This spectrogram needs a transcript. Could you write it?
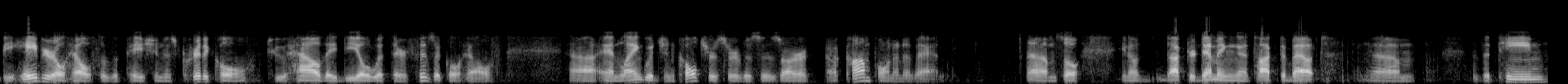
behavioral health of the patient is critical to how they deal with their physical health, uh, and language and culture services are a, component of that. Um, so, you know, Dr. Deming uh, talked about um, the team.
